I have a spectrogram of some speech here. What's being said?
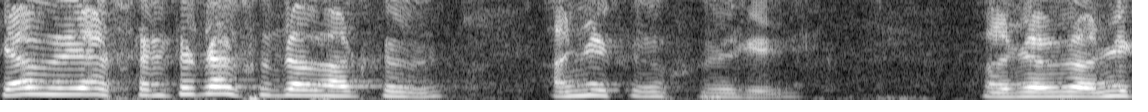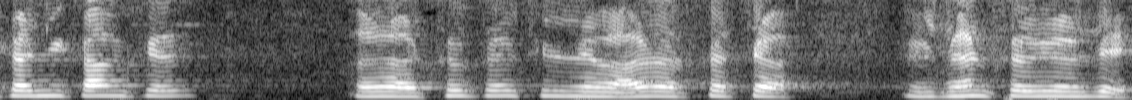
त्यामुळे या संकटातसुद्धा मात करून अनेक लोक पुढे गेले. माझ्यावर अनेकांनी काम केलं. मला आठवतं की मी महाराष्ट्राच्या विधानसभेमध्ये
